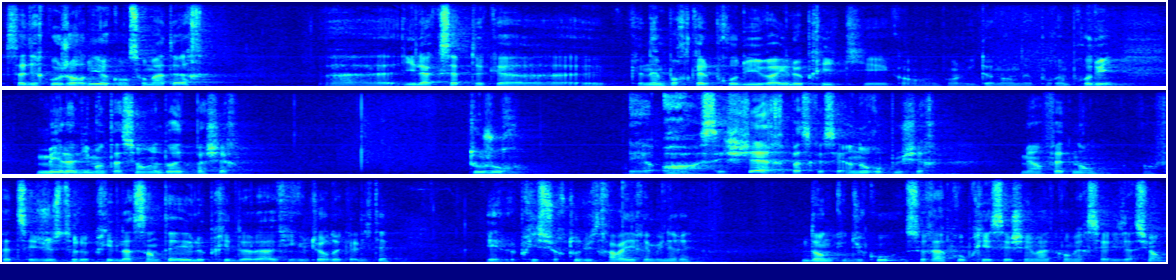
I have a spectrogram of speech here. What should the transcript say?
C'est-à-dire qu'aujourd'hui, le consommateur, euh, il accepte que, que n'importe quel produit vaille le prix qu'on lui demande pour un produit, mais l'alimentation, elle doit être pas chère. Toujours. Et oh, c'est cher parce que c'est un euro plus cher. Mais en fait, non. En fait, c'est juste le prix de la santé et le prix de l'agriculture de qualité. Et le prix surtout du travail rémunéré. Donc, du coup, se réapproprier ces schémas de commercialisation,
